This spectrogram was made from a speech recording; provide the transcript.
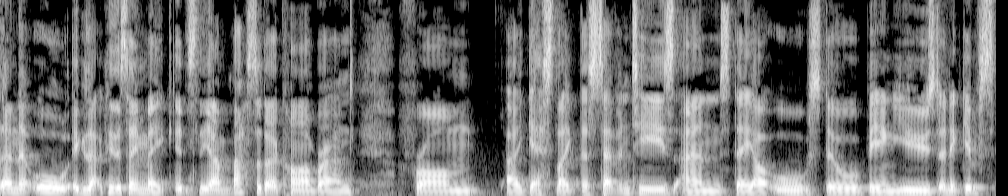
And they're all exactly the same make. It's the Ambassador car brand from, I guess, like the 70s, and they are all still being used. And it gives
